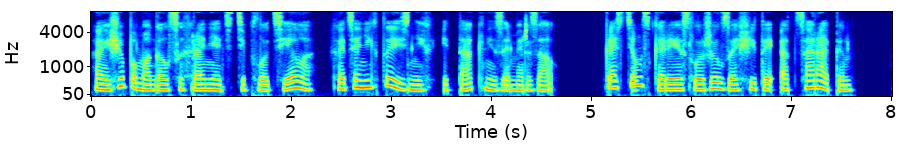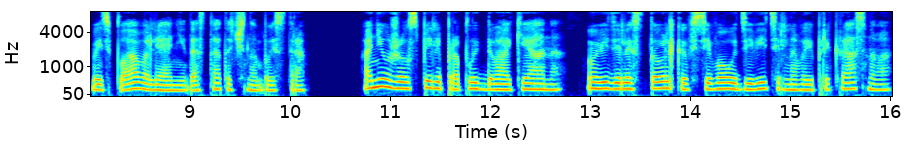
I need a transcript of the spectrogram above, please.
а еще помогал сохранять тепло тела, хотя никто из них и так не замерзал. Костюм скорее служил защитой от царапин, ведь плавали они достаточно быстро. Они уже успели проплыть два океана, увидели столько всего удивительного и прекрасного.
